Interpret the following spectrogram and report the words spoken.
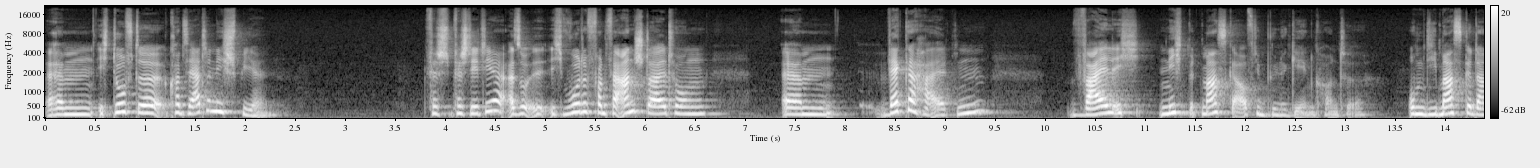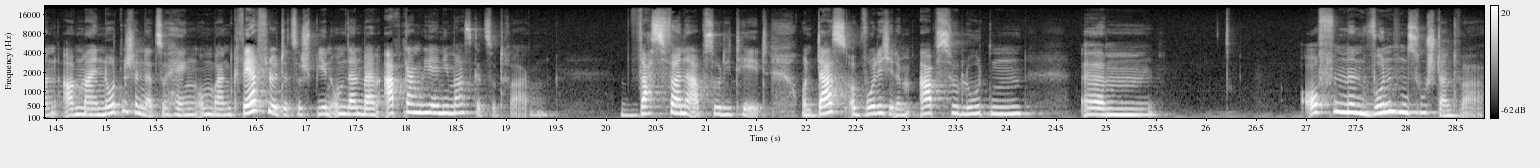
Ähm, ich durfte Konzerte nicht spielen. Versteht ihr? Also ich wurde von Veranstaltungen ähm, weggehalten, weil ich nicht mit Maske auf die Bühne gehen konnte. Um die Maske dann an meinen Notenständer zu hängen, um dann Querflöte zu spielen, um dann beim Abgang wieder in die Maske zu tragen. Was für eine Absurdität. Und das, obwohl ich in einem absoluten ähm, offenen, wunden Zustand war.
